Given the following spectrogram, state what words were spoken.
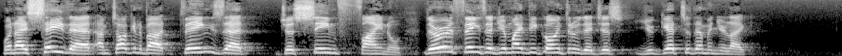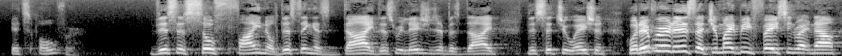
when I say that, I'm talking about things that just seem final. There are things that you might be going through that just you get to them and you're like, it's over. This is so final. This thing has died. This relationship has died. This situation, whatever it is that you might be facing right now,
